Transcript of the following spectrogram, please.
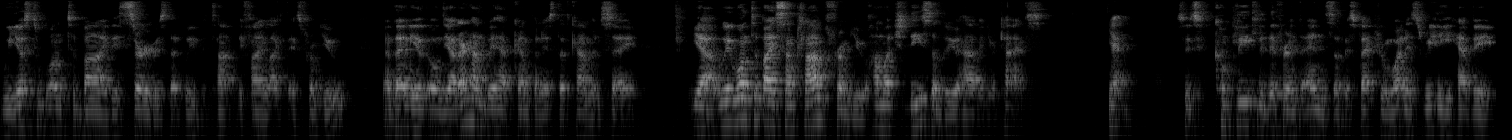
We just want to buy this service that we've defined like this from you. And then you, on the other hand, we have companies that come and say, yeah, we want to buy some cloud from you. How much diesel do you have in your tanks? Yeah. So it's completely different ends of the spectrum. One is really heavy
